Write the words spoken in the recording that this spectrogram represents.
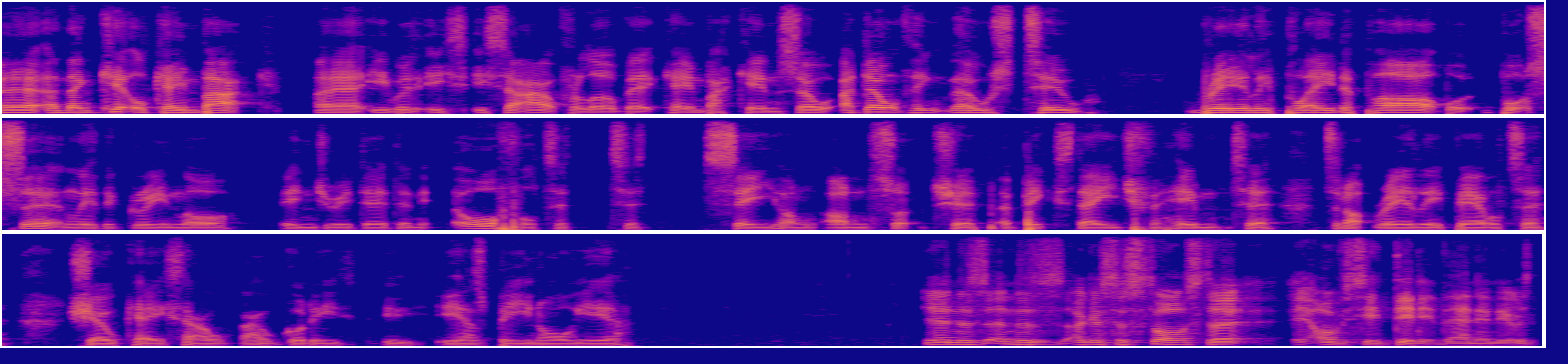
Uh, and then Kittle came back. Uh, he was he, he sat out for a little bit, came back in. So I don't think those two really played a part, but but certainly the Greenlaw injury did, and awful to to see on on such a, a, big stage for him to to not really be able to showcase how how good he he, he has been all year. Yeah, and there's and there's I guess there's thoughts that it obviously did it then, and it was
